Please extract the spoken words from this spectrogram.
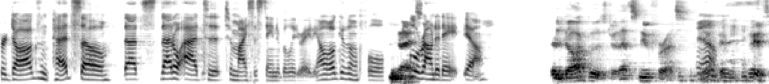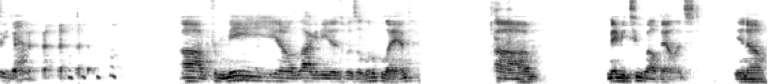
for dogs and pets. So that's that'll add to to my sustainability rating. I'll, I'll give them a full nice. full rounded eight. Yeah. The dog booster. That's new for us. Yeah. yeah. um, for me, you know, Lagunitas was a little bland. Um, maybe too well balanced. You know,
